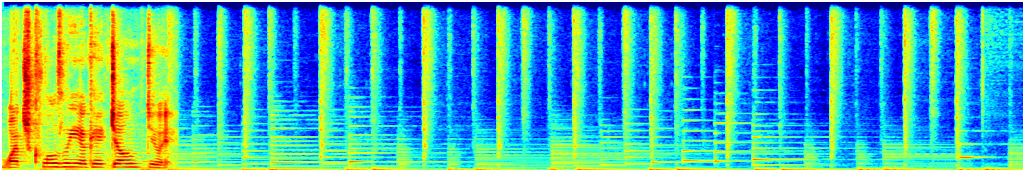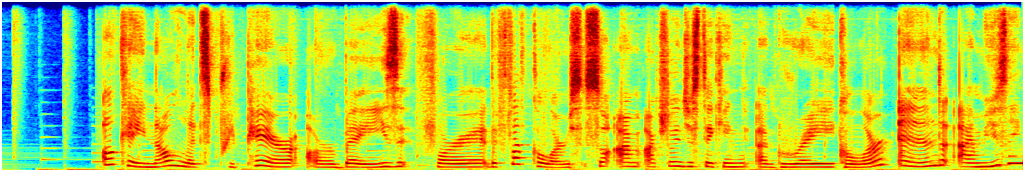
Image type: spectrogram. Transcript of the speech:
watch closely, okay? Don't do it. Okay, now let's prepare our base for the flat colors. So I'm actually just taking a gray color and I'm using,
